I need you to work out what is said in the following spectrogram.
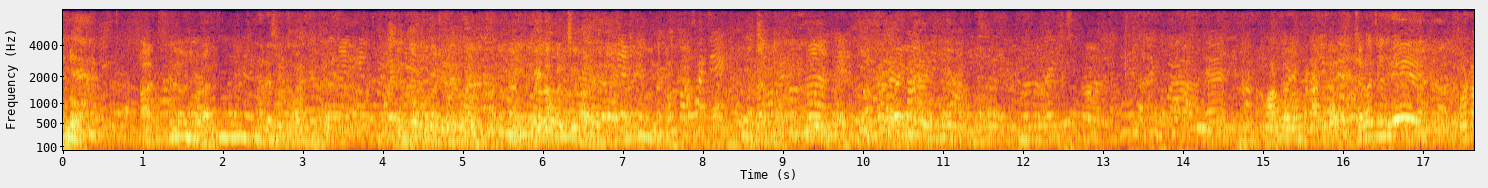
ഉണ്ടോ Gaya selfie, ಫೋಟೋ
